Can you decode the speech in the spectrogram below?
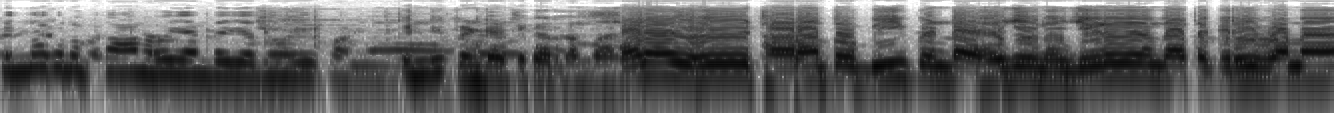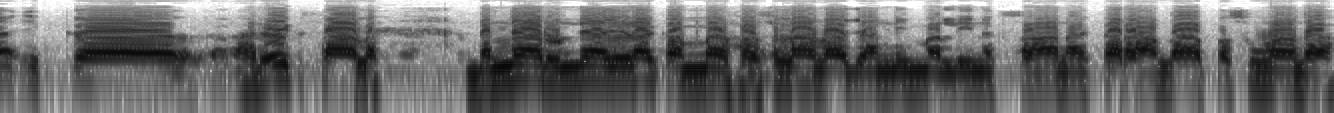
ਕਿੰਨਾ ਕੁ ਨੁਕਸਾਨ ਹੋ ਜਾਂਦਾ ਜਦੋਂ ਇਹ ਪਾਣੀ ਕਿੰਨੇ ਪਿੰਡਾਂ 'ਚ ਕਰਦਾ ਮਾਰ ਸਰ ਇਹ 18 ਤੋਂ 20 ਪਿੰਡ ਇਹੋ ਜਿਹੇ ਨੇ ਜਿਹੜੇ ਦਾ ਤਕਰੀਬਨ ਇੱਕ ਹਰੇਕ ਸਾਲ ਬੰਨਿਆ ਰੁੰਨਿਆ ਜਿਹੜਾ ਕੰਮ ਹੈ ਫਸਲਾਂ ਦਾ ਜਾਨੀ ਮਾਲੀ ਨੁਕਸਾਨ ਹੈ ਘਰਾਂ ਦਾ ਪਸ਼ੂਆਂ ਦਾ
